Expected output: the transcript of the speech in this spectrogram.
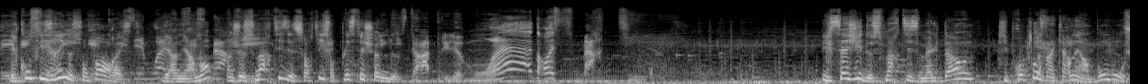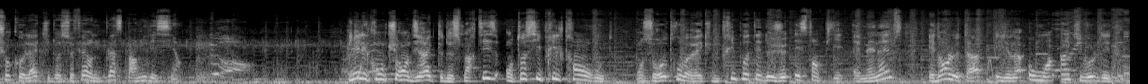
Les confiseries ne sont pas en reste. Dernièrement, un jeu Smarties est sorti sur PlayStation 2. plus le moindre Il s'agit de Smarties Meltdown, qui propose d'incarner un bonbon au chocolat qui doit se faire une place parmi les siens. Mais les concurrents directs de Smarties ont aussi pris le train en route. On se retrouve avec une tripotée de jeux estampillés M&M's, et dans le tas, il y en a au moins un qui vaut le détour.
